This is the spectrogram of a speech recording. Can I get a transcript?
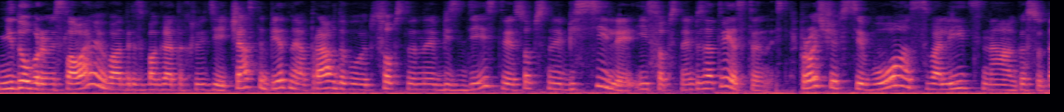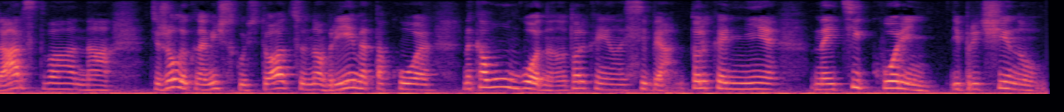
недобрыми словами в адрес богатых людей, часто бедные оправдывают собственное бездействие, собственное бессилие и собственную безответственность. Проще всего свалить на государство, на тяжелую экономическую ситуацию, на время такое, на кого угодно, но только не на себя. Только не найти корень и причину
